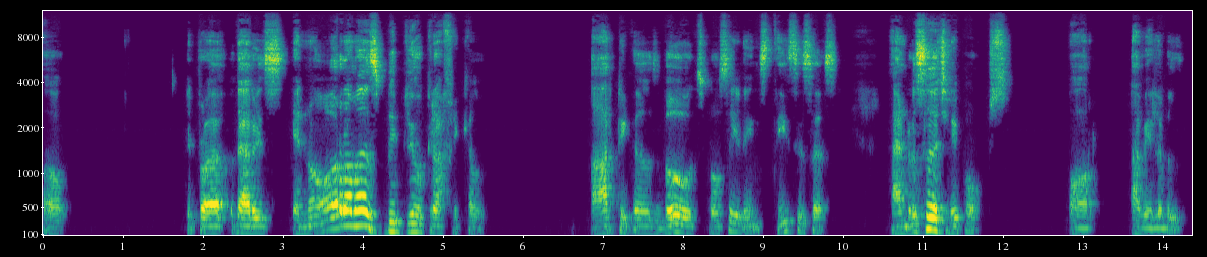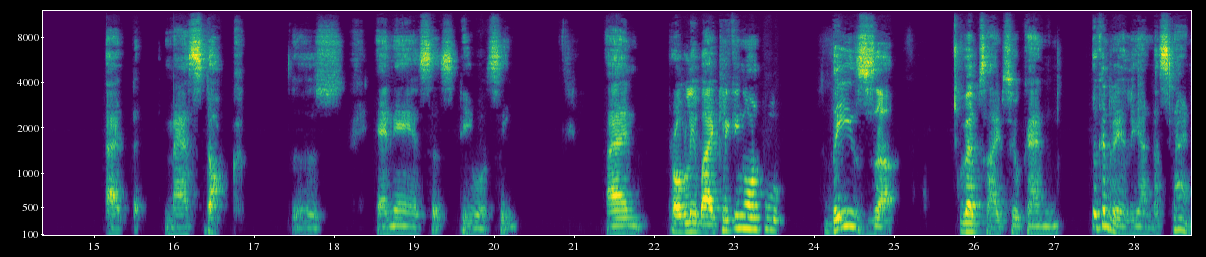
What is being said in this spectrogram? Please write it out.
Oh, there is enormous bibliographical articles, books, proceedings, theses, and research reports are available at NASDOC, NASSDOC. And probably by clicking on to these uh, websites, you can you can really understand,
